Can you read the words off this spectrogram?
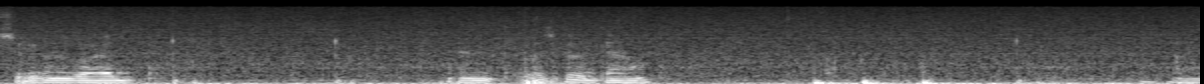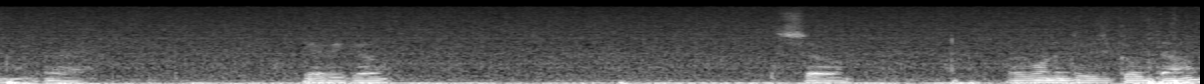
so we're gonna go ahead and let's go down. Um, alright here we go. So what I want to do is go down.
